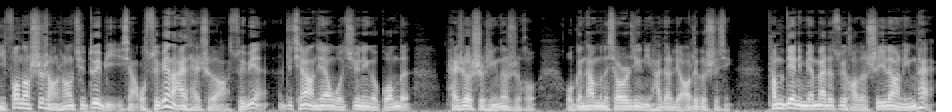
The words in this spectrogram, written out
你放到市场上去对比一下，我随便拿一台车啊，随便就前两天我去那个广本拍摄视频的时候，我跟他们的销售经理还在聊这个事情。他们店里面卖的最好的是一辆凌派，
